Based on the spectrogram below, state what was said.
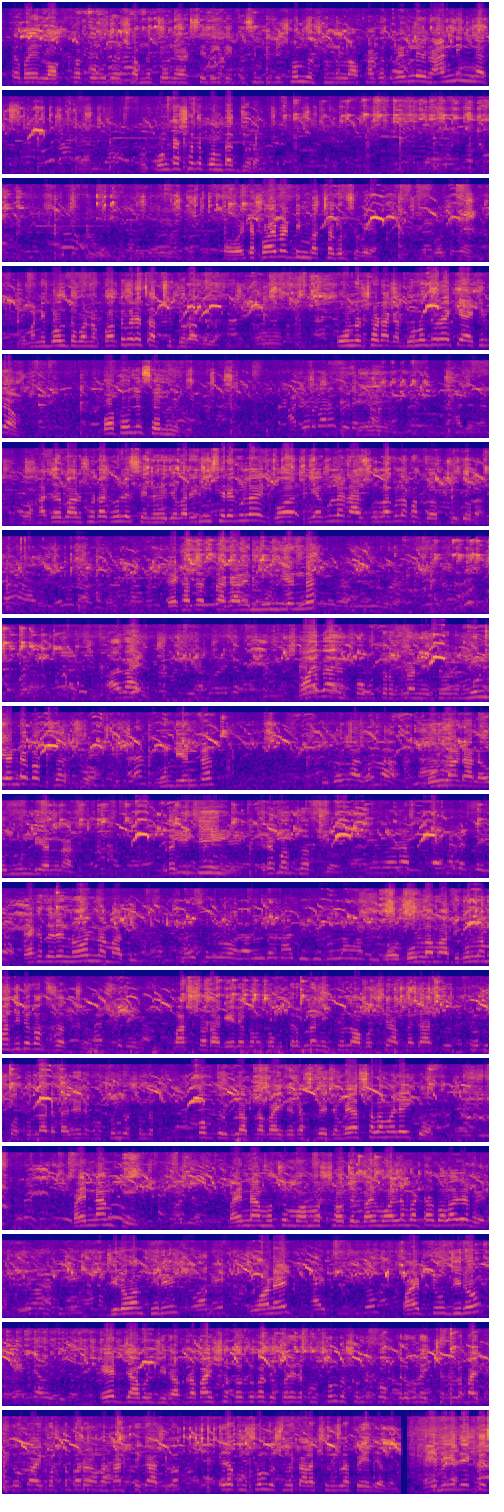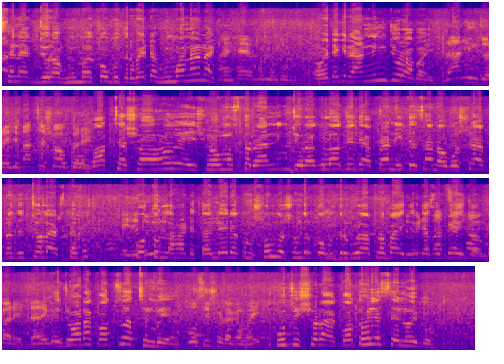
একটা ভাই লক্ষা কবুতরের সামনে চলে আসছে এদিকে দেখতেছেন কিছু সুন্দর সুন্দর লক্ষা কবুতর। এগুলো রানিং না? কোনটার সাথে কোনটার জোড়া? ও এটা কয়বার ডিম বাচ্চা করছে ভাইয়া? ও মানে বলতে পারো না কত করে চাচ্ছে জোড়াগুলো? পনেরোশো টাকা দুনো জোড়ায় কি একই দাম? কত হলে সেল হইবে? ও হাজার বারোশো টাকা হলে সেল হয়ে যাবে। আর এই নিচের এগুলো ইয়াগুলো রাসগোল্লাগুলো কত হচ্ছে জোড়া? এক হাজার টাকা। আর এই মুন্ডিয়ানটা? হয় ভাই। হয় ভাই। কবুতরগুলো নিতে হলে মুন্ডিয়ানটা কত চাচ্ছ? মুন্ডিয়ানটা? গোল্লাটা না ওই মুন্ডিয়ান না। ওটা কি কিং? এটা কত চাচ্ছ? এক হাজার নন না মাদি? গোল্লা মাদি। গোল্লা মাদিটা কত চাচ্ছ? পাঁচশো টাকা। এরকম কবুতরগুলো নিতে হলে অবশ্যই আপনাদের আসতে হবে পতুল্লাটা তাহলে এরকম সুন্দর সুন্দর কবুতরগুলো আপনার ভাইদের কাছে পেয়ে যাবেন। ভাই আলাইকুম। ভাইয়ের নাম কি? ভাইয়ের নাম হচ্ছে মোহাম্মদ সজল। ভাইয়ের মোবাইল নাম্বারটা বলা যাবে? Zero one three one eight five two zero eight double zero. আপনার বাইশ শত যোগাযোগ করে এরকম সুন্দর সুন্দর কবুতরগুলো ইচ্ছা করলে বাইর থেকে ক্রয় করতে পারবেন আমার হাট থেকে আসলো। এরকম সুন্দর সুন্দর কালেকশনগুলো পেয়ে যাবেন। এদিকে দেখতেছেন এক জোড়া হুমা কবুতর। ভাই এটা হুমা না নাকি? হ্যাঁ বন্ধু ও এটা কি রানিং জোড়া ভাই? রানিং জোরে যে বাচ্চা সহকারে। বাচ্চা সহ এই সমস্ত রানিং জোড়াগুলো যদি আপনারা নিতে চান অবশ্যই আপনাদের চলে আসতে হবে যে হাটে তাহলে এরকম সুন্দর সুন্দর কবুতরগুলো আপনার ভাইদের কাছে পেয়ে যাবেন। এই জোড়াটা কত যাচ্ছেন ভাইয়া? পঁচিশশো টাকা ভাই। পঁচিশশো টাকা। কত হলে সেল হইব?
